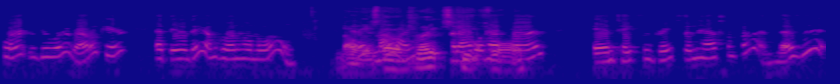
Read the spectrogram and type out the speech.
flirt and do whatever. I don't care. At the end of the day, I'm going home alone. No, that ain't my life. Drinks but I will have fun and take some drinks and have some fun. That's it.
